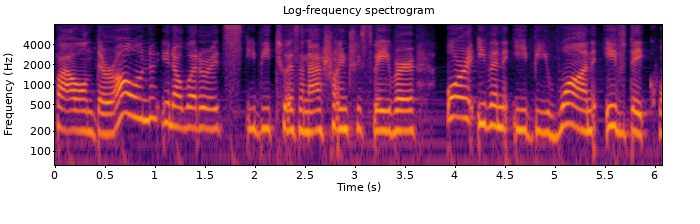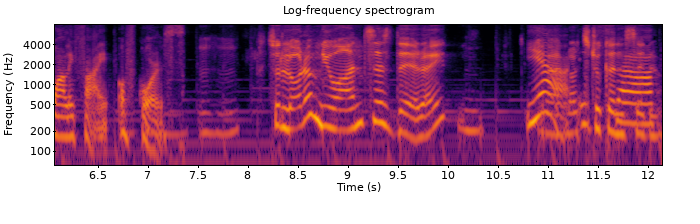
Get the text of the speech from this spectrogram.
file on their own, you know, whether it's EB2 as a national interest waiver or even EB1 if they qualify, of course. Mm-hmm. So a lot of nuances there, right? Yeah, yeah to uh, consider. Uh,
